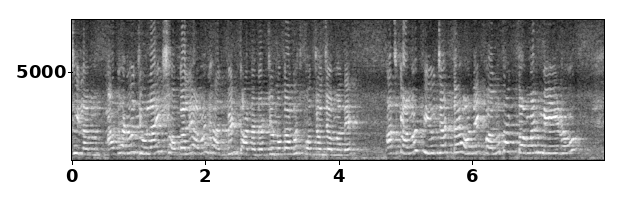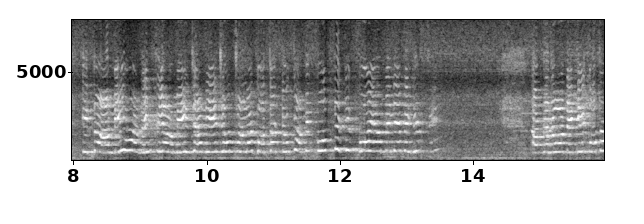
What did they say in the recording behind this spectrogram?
ছিলাম আঠারো জুলাই সকালে আমার হাজবেন্ড কানাডার জন্য কাগজপত্র জমা দেয়। আজকে আমার ফিউচারটা অনেক ভালো থাকতো আমার মেয়েরও। কিন্তু আমি আমি জানি এই যন্ত্রণা কতটুকু আমি প্রত্যেকে কই আমি নেমে গেছি আপনারা অনেকে কথা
